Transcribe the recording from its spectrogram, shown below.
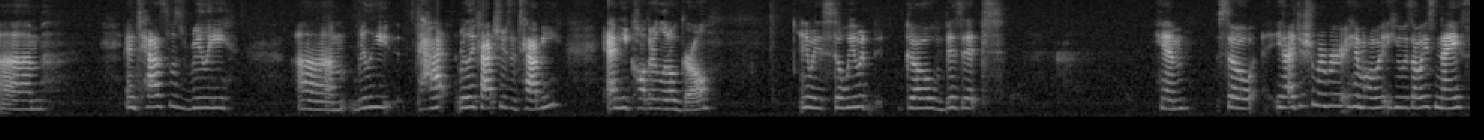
Um, and Taz was really, um, really fat, really fat. She was a tabby, and he called her little girl. Anyways, so we would go visit him. So, yeah, I just remember him always, he was always nice,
